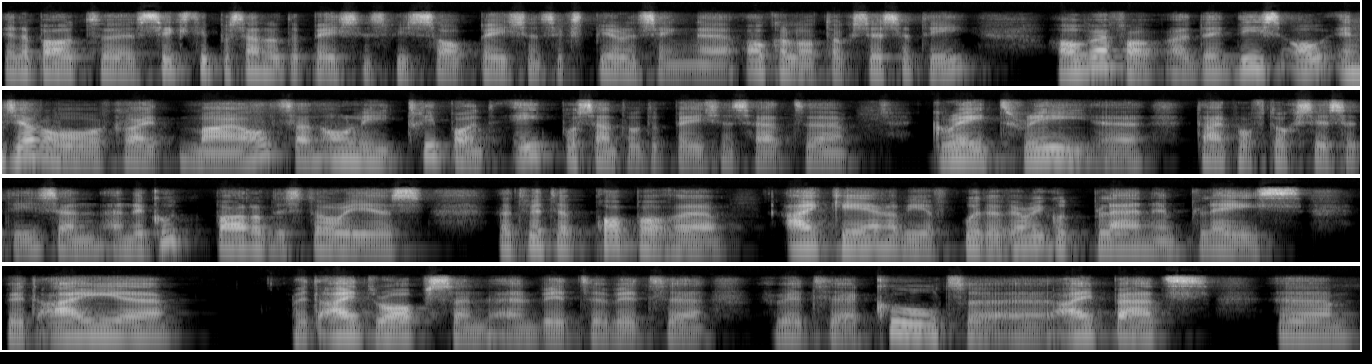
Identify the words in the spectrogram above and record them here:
In about uh, 60% of the patients, we saw patients experiencing uh, ocular toxicity. However, uh, these in general were quite mild, and only 3.8% of the patients had grade 3 type of toxicities. And the good part of the story is that with the proper eye care, we have put a very good plan in place with eye with eye drops and and with with uh, with uh, cooled uh, eye pads um,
